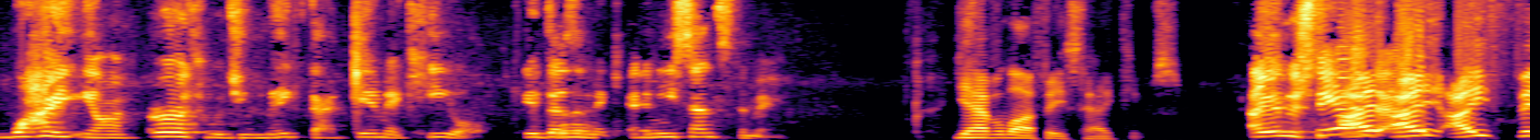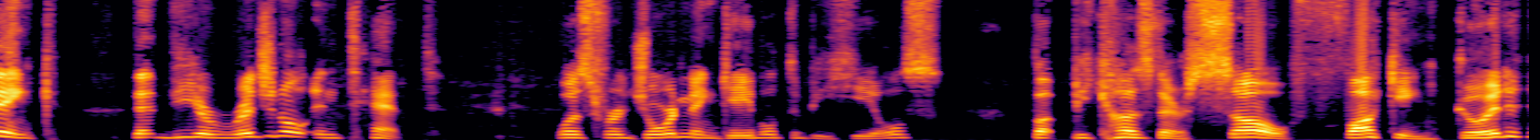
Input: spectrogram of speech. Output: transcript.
why on earth would you make that gimmick heel? It doesn't make any sense to me. You have a lot of face tag teams. I understand. I. I, I think that the original intent was for Jordan and Gable to be heels, but because they're so fucking good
